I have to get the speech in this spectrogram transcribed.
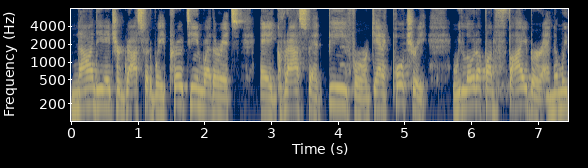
non denatured grass fed whey protein, whether it's a grass fed beef or organic poultry, we load up on fiber and then we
